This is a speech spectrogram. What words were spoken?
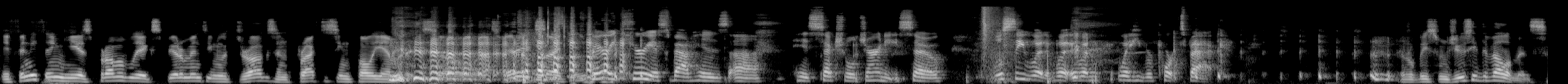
if anything, he is probably experimenting with drugs and practicing polyamory. So it's very exciting. very curious about his uh, his sexual journey. So we'll see what what what, what he reports back. It'll be some juicy developments.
